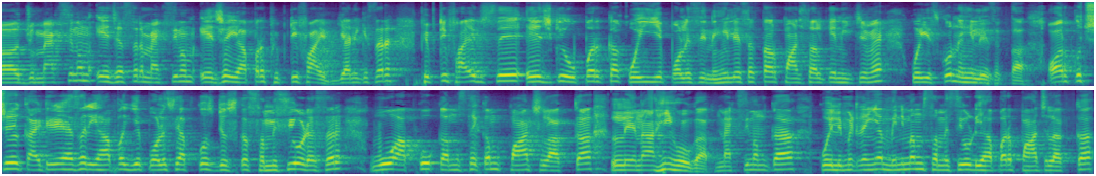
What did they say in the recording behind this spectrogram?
जो मैक्सिमम एज है सर मैक्सिमम एज है यहाँ पर 55 यानी कि सर 55 से एज के ऊपर का कोई ये पॉलिसी नहीं ले सकता और पाँच साल के नीचे में कोई इसको नहीं ले सकता। और कुछ क्राइटेरिया है सर यहाँ पर ये पॉलिसी आपको जो इसका समिस्योर्ड है सर वो आपको कम से कम पाँच लाख का लेना ही होगा। मैक्सिमम का कोई लिमिट नहीं है मिनिमम समिस्योर्ड यहाँ पर पाँच लाख का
